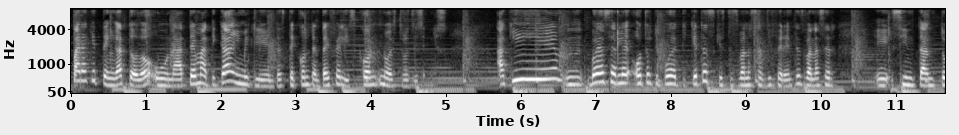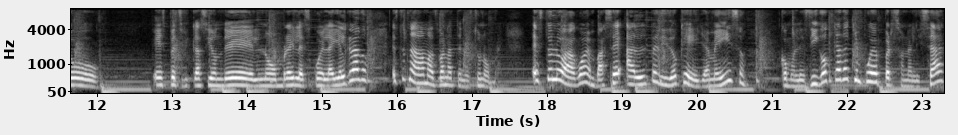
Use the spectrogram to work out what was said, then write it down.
para que tenga todo una temática y mi cliente esté contenta y feliz con nuestros diseños. Aquí mm, voy a hacerle otro tipo de etiquetas que estas van a ser diferentes, van a ser eh, sin tanto especificación del nombre y la escuela y el grado. Estas nada más van a tener su nombre. Esto lo hago en base al pedido que ella me hizo. Como les digo, cada quien puede personalizar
